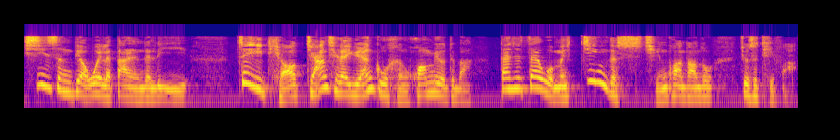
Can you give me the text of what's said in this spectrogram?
牺牲掉，为了大人的利益？这一条讲起来远古很荒谬，对吧？但是在我们近的情况当中，就是体罚。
